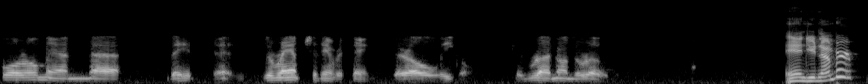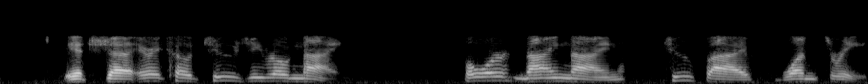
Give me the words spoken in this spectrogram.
for them, and uh, they uh, the ramps and everything. They're all legal to run on the road. And your number? It's uh, area code two zero nine four nine nine two five one three.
